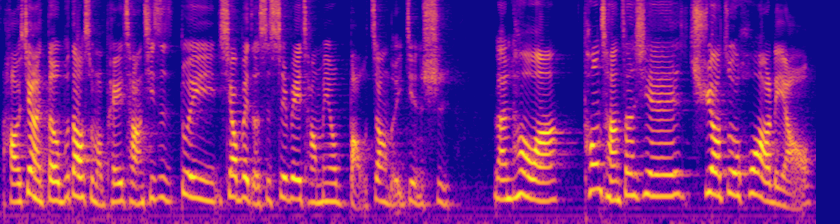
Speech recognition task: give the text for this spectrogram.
好像也得不到什么赔偿，其实对消费者是是非常没有保障的一件事。然后啊，通常这些需要做化疗、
